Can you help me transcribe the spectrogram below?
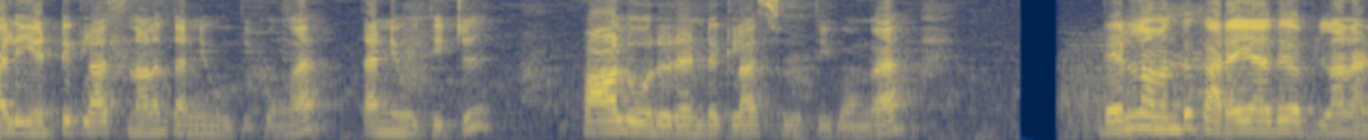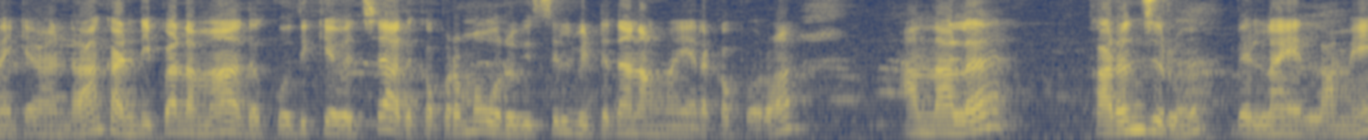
ஏழு எட்டு கிளாஸ்னாலும் தண்ணி ஊற்றிக்கோங்க தண்ணி ஊற்றிட்டு பால் ஒரு ரெண்டு கிளாஸ் ஊற்றிக்கோங்க வெல்லம் வந்து கரையாது அப்படிலாம் நினைக்க வேண்டாம். கண்டிப்பாக நம்ம அதை கொதிக்க வச்சு அதுக்கப்புறமா ஒரு விசில் விட்டு தான் நாங்கள் இறக்க போகிறோம் அதனால் கரைஞ்சிரும் வெல்லம் எல்லாமே.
